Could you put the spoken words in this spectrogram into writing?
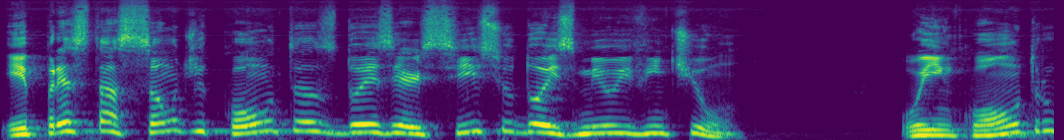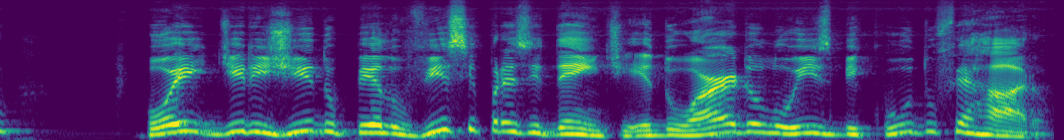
e prestação de contas do exercício 2021. O encontro foi dirigido pelo vice-presidente Eduardo Luiz Bicudo Ferraro.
